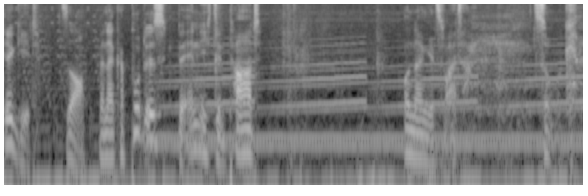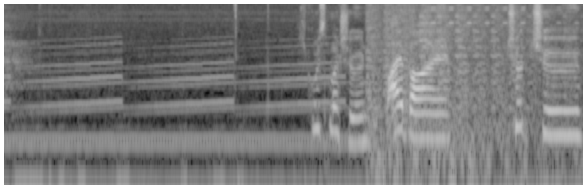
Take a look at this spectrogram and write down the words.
Der geht. So, wenn er kaputt ist, beende ich den Part. Und dann geht's weiter. Zurück. Ich grüße mal schön. Bye, bye. Tschüss, tschüss.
